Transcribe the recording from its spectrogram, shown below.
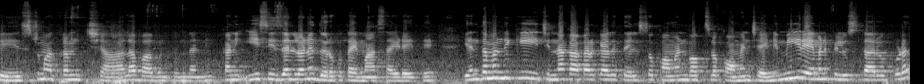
టేస్ట్ మాత్రం చాలా బాగుంటుందండి. కానీ ఈ సీజన్లోనే దొరుకుతాయి మా సైడ్ అయితే. ఎంతమందికి ఈ చిన్న కాకరకాయలు తెలుసో కామెంట్ బాక్స్లో కామెంట్ చేయండి. మీరు ఏమని పిలుస్తారో కూడా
